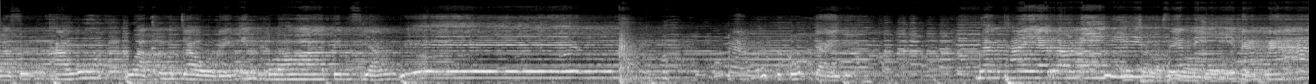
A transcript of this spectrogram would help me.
ว่าซึ่งเขาพวกเขาเจ้าได้ยินบ่เป็นเสียงเพลงแม่มันตกใจเมืองไทยเรานี้เสียดีหนักหนา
